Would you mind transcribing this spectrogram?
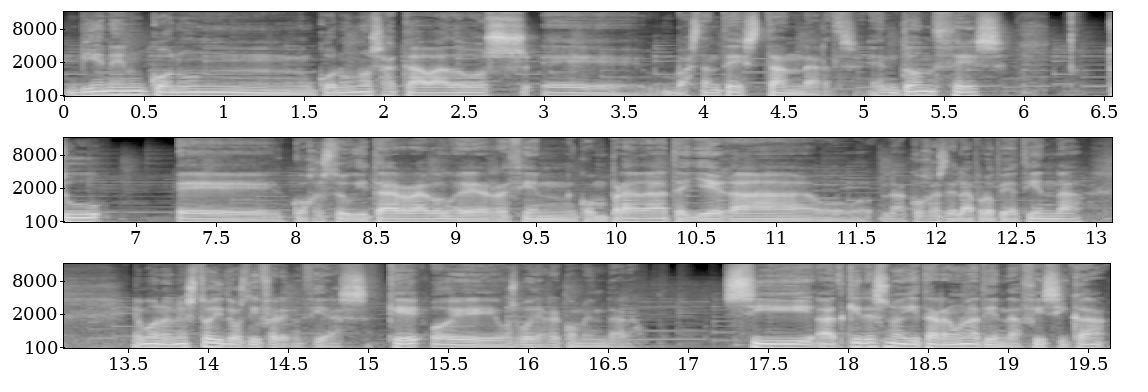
vienen con, un, con unos acabados eh, bastante estándares. Entonces, tú eh, coges tu guitarra eh, recién comprada, te llega o la coges de la propia tienda. Eh, bueno, en esto hay dos diferencias que os voy a recomendar. Si adquieres una guitarra en una tienda física,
